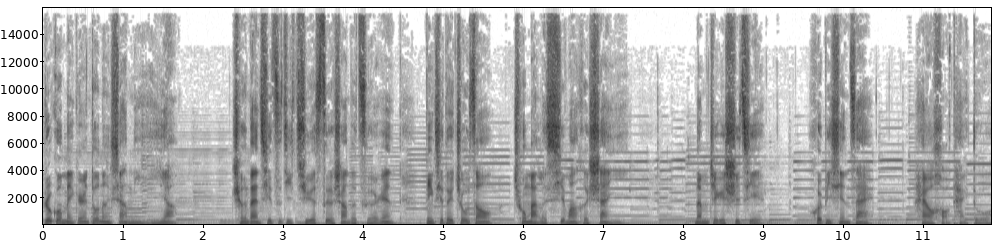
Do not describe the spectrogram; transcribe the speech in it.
如果每个人都能像你一样，承担起自己角色上的责任，并且对周遭充满了希望和善意，那么这个世界会比现在还要好太多。”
